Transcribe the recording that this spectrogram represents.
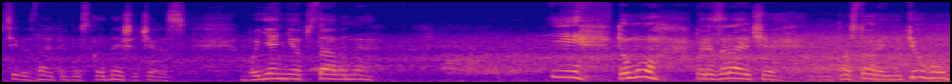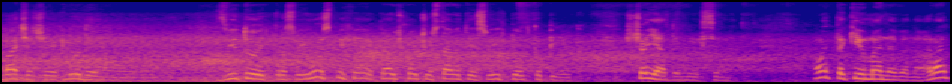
всі ви знаєте, був складніший через воєнні обставини. І тому, перезираючи е, простори Ютубу, бачачи, як люди звітують про свої успіхи, кажуть, хочу ставити своїх 5 копійок. Що я домігся? От такий в мене виноград.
